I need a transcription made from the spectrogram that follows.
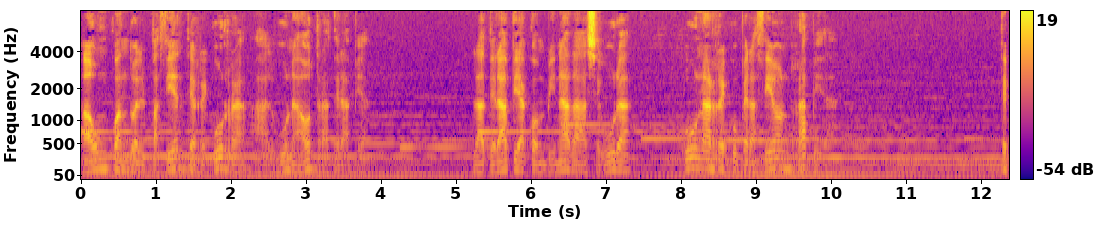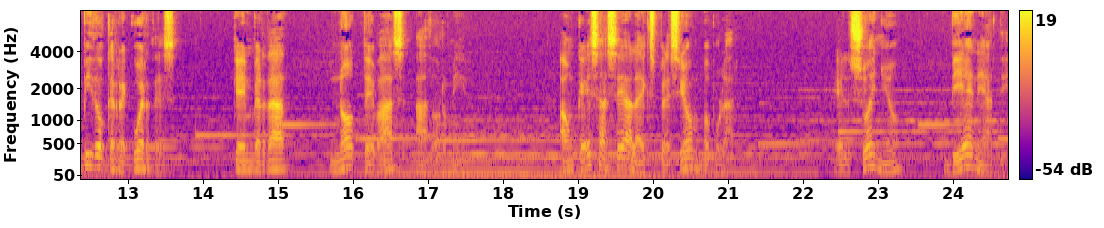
aun cuando el paciente recurra a alguna otra terapia. La terapia combinada asegura una recuperación rápida. Te pido que recuerdes que en verdad no te vas a dormir aunque esa sea la expresión popular. El sueño viene a ti.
